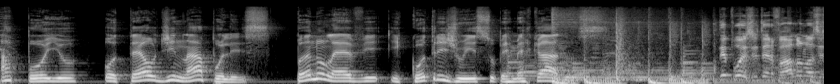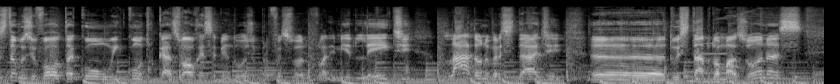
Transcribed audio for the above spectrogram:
Apoio Hotel de Nápoles, Pano Leve e Cotrijuí Supermercados. Depois do intervalo, nós estamos de volta com o encontro casual, recebendo hoje o professor Vladimir Leite, lá da Universidade uh, do Estado do Amazonas,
